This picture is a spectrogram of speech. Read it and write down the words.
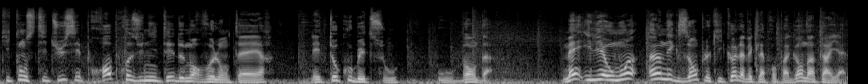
qui constitue ses propres unités de mort volontaires, les Tokubetsu ou Banda. Mais il y a au moins un exemple qui colle avec la propagande impériale.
